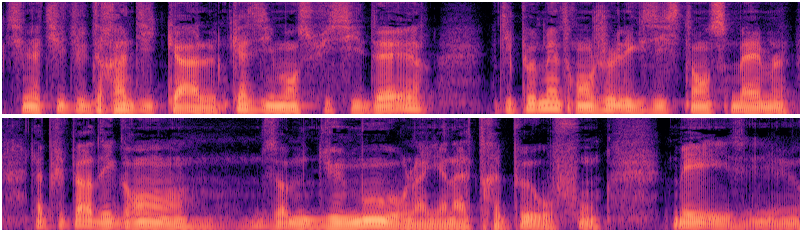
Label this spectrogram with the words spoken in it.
C'est une attitude radicale, quasiment suicidaire, qui peut mettre en jeu l'existence même. La plupart des grands hommes d'humour, là, il y en a très peu au fond, mais euh,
